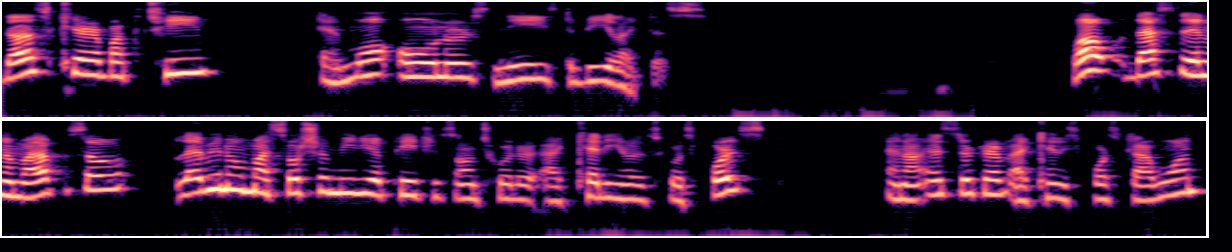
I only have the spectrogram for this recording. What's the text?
does care about the team, and more owners needs to be like this. Well, that's the end of my episode. Let me know my social media pages on Twitter at Kenny underscore sports and on Instagram at Kenny Sports Guy One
